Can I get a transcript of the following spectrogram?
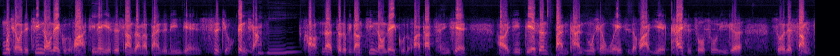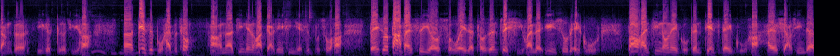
目前为止，金融类股的话，今天也是上涨了百分之零点四九，更强。好，那这个地方金融类股的话，它呈现啊已经跌升反弹，目前为止的话，也开始做出一个所谓的上涨的一个格局哈。呃，电子股还不错。好，那今天的话表现性也是不错哈，等于说大盘是由所谓的投资人最喜欢的运输类股，包含金融类股跟电子类股哈，还有小型的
